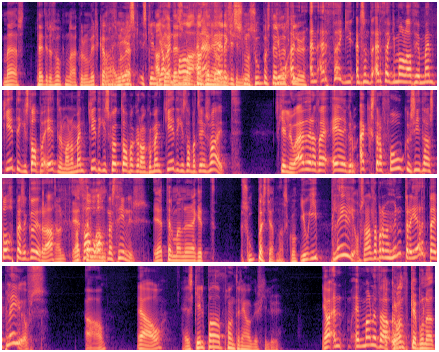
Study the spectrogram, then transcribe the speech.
með Petri Sókna Akkur hún virkar en en þetta það er ekki- svona Jú, súperstjörnur en, en er það ekki, en samt er það ekki mála að því að menn get ekki stoppað Edelman og menn get ekki stoppað Gronk og menn get ekki stoppað James White? Skilju, ef þeir ætla eða einhverjum ekstra fókus í það að stoppa þessa gauðra en að þá opnast hinnir Edelman er ekkert súperstjarnar sko. Jú, í playoffs, hann er alltaf bara með 100 hjarta í playoffs. Já. Já, Ég skil báða póntin í hákur skilur já, en, en málið það Og Gronk er búin að,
